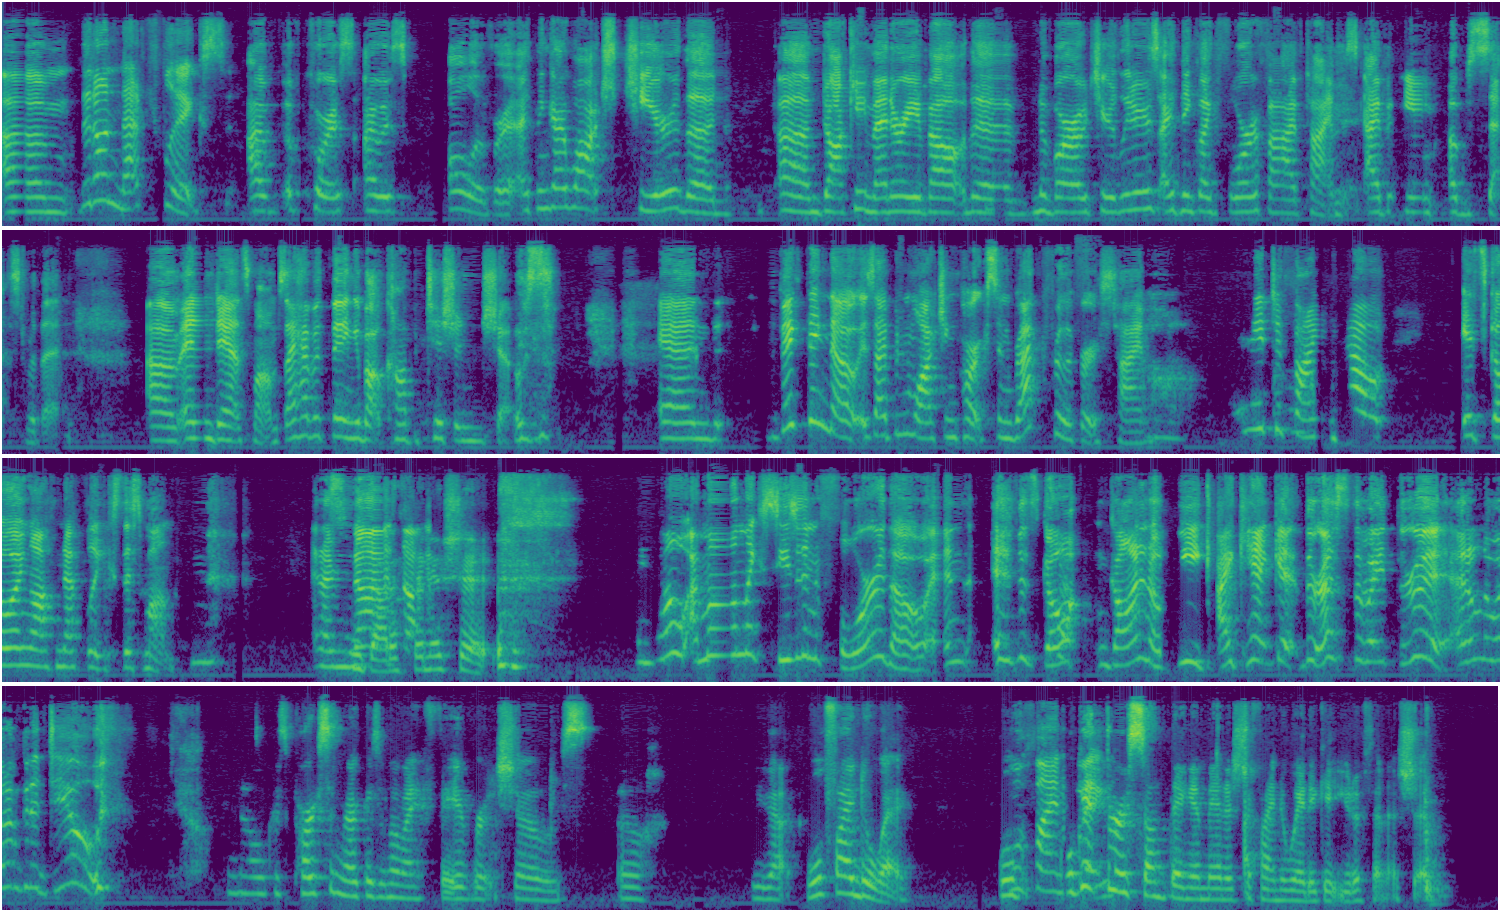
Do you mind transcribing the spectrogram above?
Um, then on Netflix, I, of course, I was all over it. I think I watched Cheer, the um, documentary about the Navarro cheerleaders, I think like four or five times. I became obsessed with it. Um, and Dance Moms. I have a thing about competition shows. and the big thing though is I've been watching Parks and Rec for the first time. I need to find out it's going off Netflix this month. and I'm you not. gotta finish it. I know. I'm on like season four though, and if it's go- gone in a week, I can't get the rest of the way through it. I don't know what I'm gonna do. No, because Parks and Rec is one of my favorite shows. Ugh, you got. We'll find a way. We'll, we'll find. We'll get through something and manage to find a way to get you to finish it.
